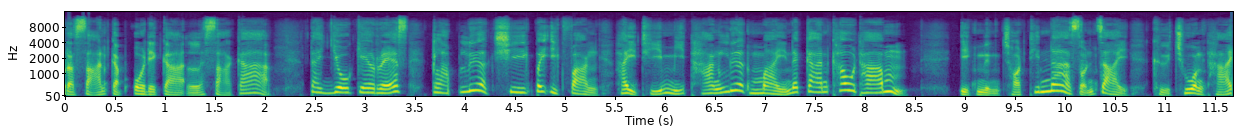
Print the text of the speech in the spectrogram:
ประสานกับโอเดกาและซาก้า แต่โยเกเรสกลับเลือกฉีกไปอีกฝั่ง ให้ทีมมีทางเลือกใหม่ในการเข้าทำอีกหนึ่งช็อตที่น่าสนใจ คือช่วงท้าย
